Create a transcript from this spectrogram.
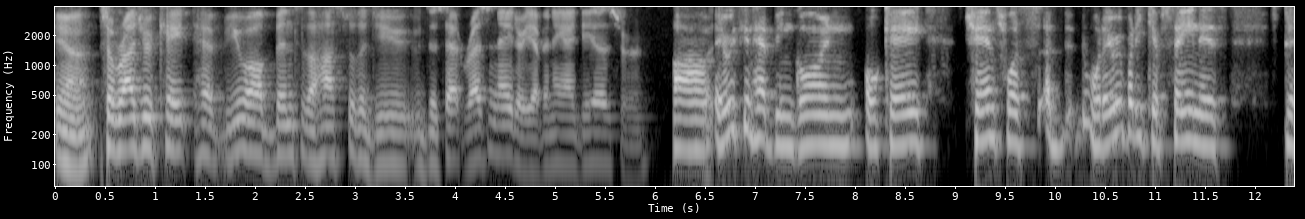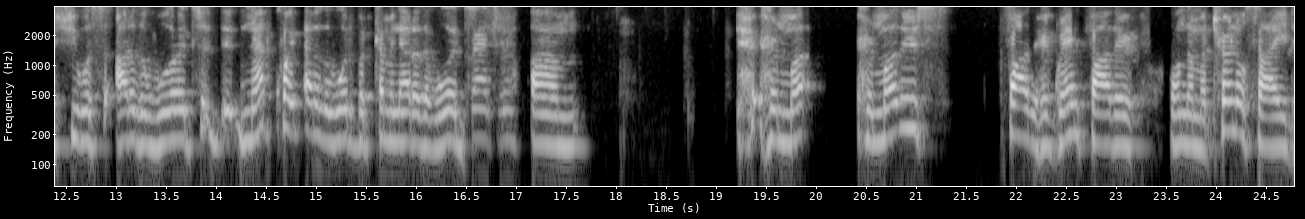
Yeah. So Roger, Kate, have you all been to the hospital? Do you does that resonate or you have any ideas or Uh, everything had been going okay. Chance was uh, what everybody kept saying is that she was out of the woods, not quite out of the woods, but coming out of the woods. Gradually. Um, her her, mo- her mother's father, her grandfather on the maternal side,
